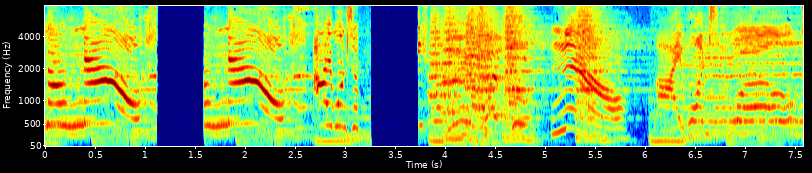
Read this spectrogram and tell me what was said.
No, now! No, now! I want to. Now! I want the world.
